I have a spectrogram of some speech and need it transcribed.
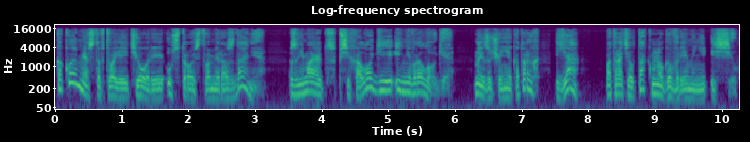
Какое место в твоей теории устройства мироздания занимают психология и неврология, на изучение которых я потратил так много времени и сил?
